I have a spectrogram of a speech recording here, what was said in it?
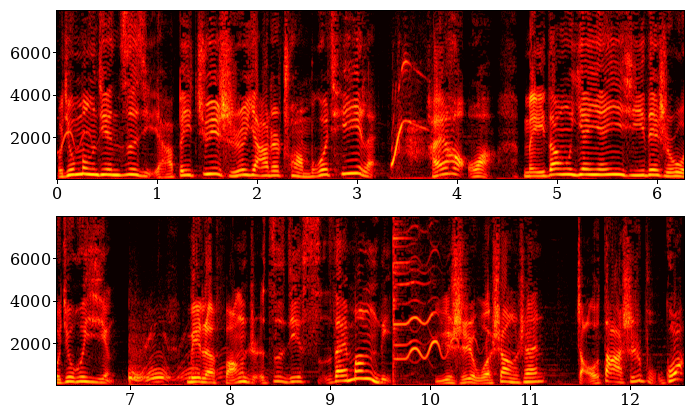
我就梦见自己呀被巨石压着喘不过气来。还好啊，每当奄奄一息的时候，我就会醒。为了防止自己死在梦里，于是我上山找大师卜卦。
